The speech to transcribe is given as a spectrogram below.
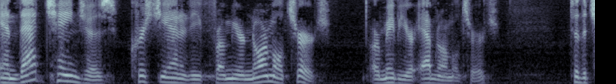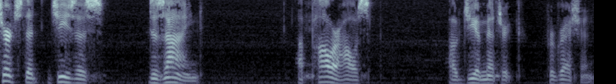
And that changes Christianity from your normal church or maybe your abnormal church, to the church that Jesus designed, a powerhouse of geometric progression.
